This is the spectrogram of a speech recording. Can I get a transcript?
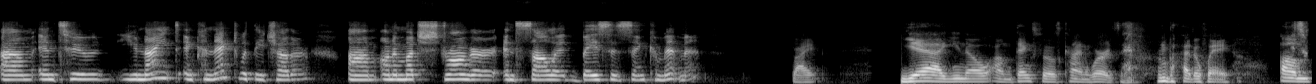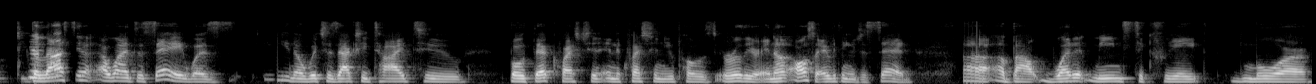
um, and to unite and connect with each other um, on a much stronger and solid basis and commitment. Right. Yeah, you know, um, thanks for those kind words, by the way. Um, the last thing I wanted to say was, you know, which is actually tied to both that question and the question you posed earlier, and also everything you just said uh, about what it means to create more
